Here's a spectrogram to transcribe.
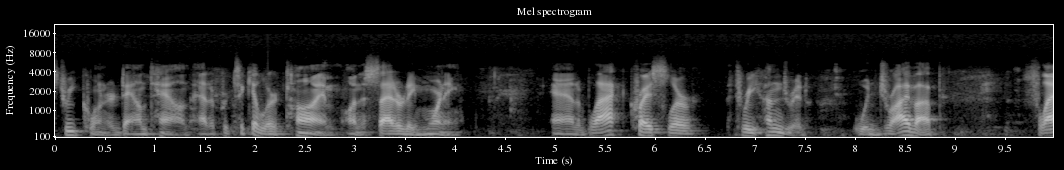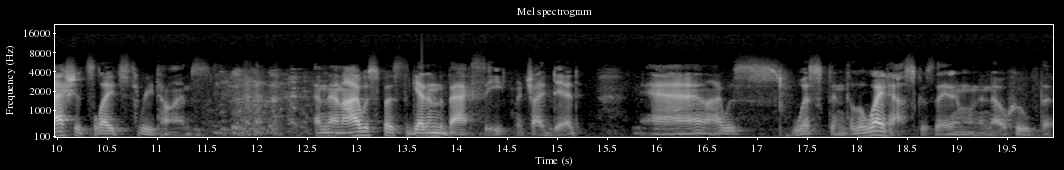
street corner downtown at a particular time on a Saturday morning. And a black Chrysler 300 would drive up, flash its lights three times, and then I was supposed to get in the back seat, which I did, and I was whisked into the White House because they didn't want to know who, the,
